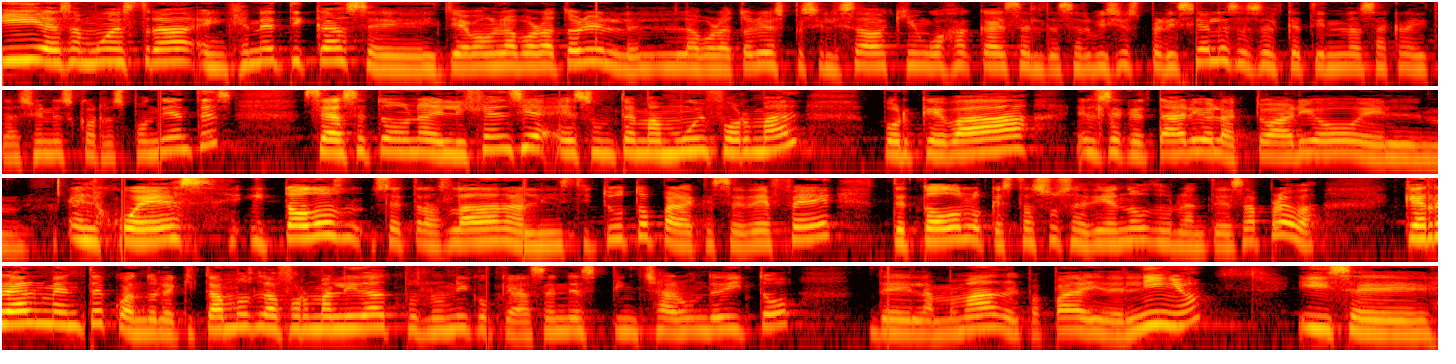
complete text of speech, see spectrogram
Y esa muestra en genética se lleva a un laboratorio, el- laboratorio especializado aquí en Oaxaca es el de servicios periciales, es el que tiene las acreditaciones correspondientes, se hace toda una diligencia, es un tema muy formal porque va el secretario, el actuario, el, el juez y todos se trasladan al instituto para que se dé fe de todo lo que está sucediendo durante esa prueba, que realmente cuando le quitamos la formalidad, pues lo único que hacen es pinchar un dedito de la mamá, del papá y del niño y se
